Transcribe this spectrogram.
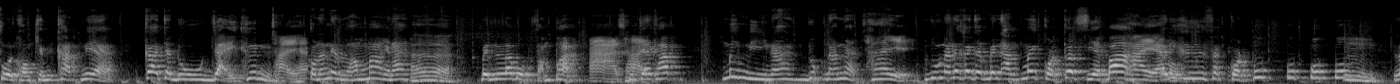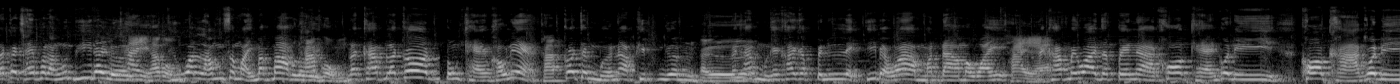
ส่วนของเข็มขัดเนี่ยก็จะดูใหญ่ขึ้นใช่ฮะ ตอนนั้นเนี่ยล้ำมากเลยนะ เออ เป็นระบบสัมผัสอ่าคุณใช่แจ๊คครับ ไม่มีนะ ยุคนั้นอะ ใช่ ยุคนั้นก็จะเป็นอะไม่กดก็เสียบบ้างใช่ครับอันี้คือสะกดปุ๊บปุ๊บปุ๊บปุ๊บอืมแล้วก็ใช้พลังรุ่นพี่ได้เลยใช่ครับผมถือว่าล้ำสมัยมากๆเลยครับผมนะครับ แล้วก็ตรงแขนเขาเนี่ยครับก็จะเหมือนอะพิบเงินเออนะครับเหมือนคล้ายๆกับเป็นเหล็กที่แบบว่ามาดามเอาไว้ใช่ฮะ นะครับไม่ว่าจะเป็นอะข้อแขนก็ดี ข้อขาก็ดี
